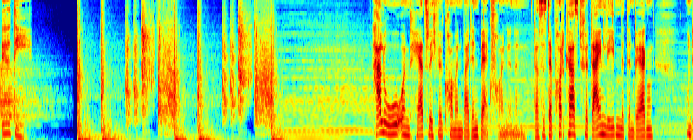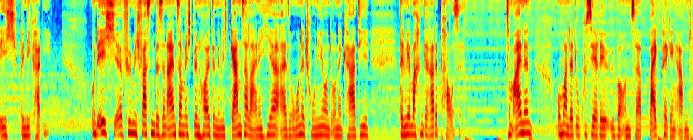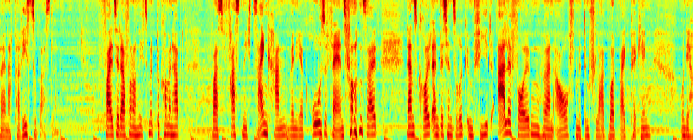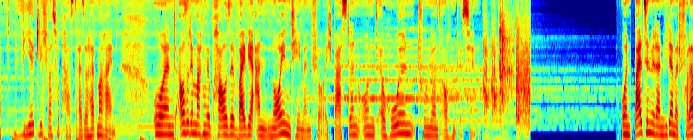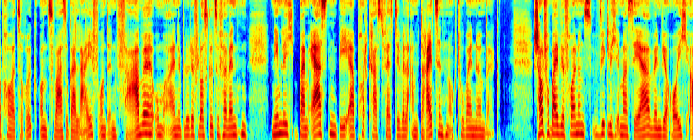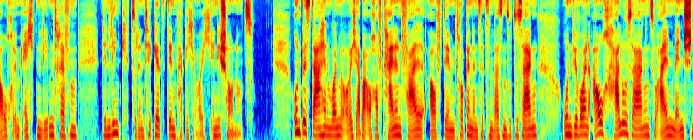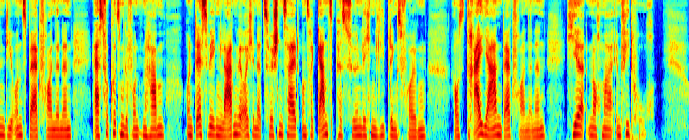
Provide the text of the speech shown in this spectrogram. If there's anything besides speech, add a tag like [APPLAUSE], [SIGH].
ARD. Hallo und herzlich willkommen bei den Bergfreundinnen. Das ist der Podcast für dein Leben mit den Bergen und ich bin die Kadi. Und ich äh, fühle mich fast ein bisschen einsam. Ich bin heute nämlich ganz alleine hier, also ohne Toni und ohne Kati, denn wir machen gerade Pause. Zum einen, um an der Dokuserie über unser Bikepacking-Abenteuer nach Paris zu basteln. Falls ihr davon noch nichts mitbekommen habt, was fast nicht sein kann, wenn ihr große Fans von uns seid, dann scrollt ein bisschen zurück im Feed. Alle Folgen hören auf mit dem Schlagwort Bikepacking und ihr habt wirklich was verpasst. Also hört mal rein. Und außerdem machen wir Pause, weil wir an neuen Themen für euch basteln und erholen tun wir uns auch ein bisschen. Und bald sind wir dann wieder mit voller Power zurück und zwar sogar live und in Farbe, um eine blöde Floskel zu verwenden, nämlich beim ersten BR Podcast Festival am 13. Oktober in Nürnberg. Schaut vorbei, wir freuen uns wirklich immer sehr, wenn wir euch auch im echten Leben treffen. Den Link zu den Tickets, den packe ich euch in die Show Notes. Und bis dahin wollen wir euch aber auch auf keinen Fall auf dem Trockenen sitzen lassen sozusagen. Und wir wollen auch Hallo sagen zu allen Menschen, die uns Bergfreundinnen erst vor kurzem gefunden haben. Und deswegen laden wir euch in der Zwischenzeit unsere ganz persönlichen Lieblingsfolgen aus drei Jahren Bergfreundinnen hier nochmal im Feed hoch.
